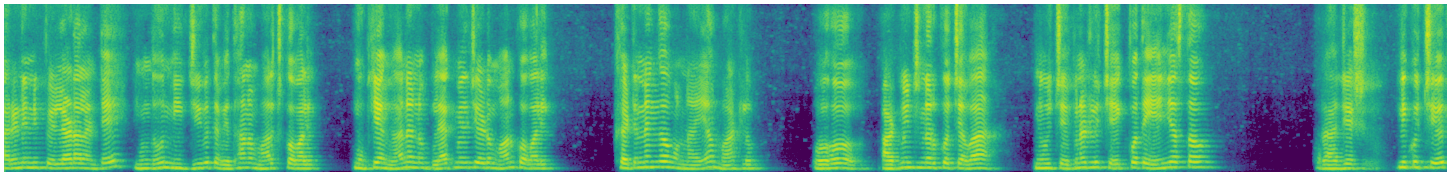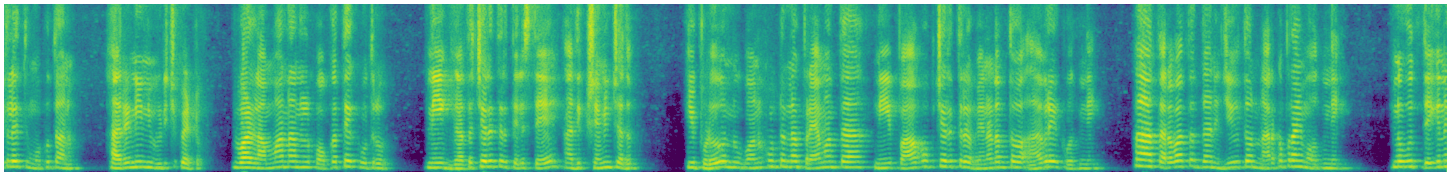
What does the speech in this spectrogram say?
హరిణిని పెళ్ళాడాలంటే ముందు నీ జీవిత విధానం మార్చుకోవాలి. ముఖ్యంగా నన్ను బ్లాక్మెయిల్ చేయడం మానుకోవాలి. కఠినంగా ఉన్నాయా మాటలు? ఓహో అటునుంచి నరుకొచ్చావా? నువ్వు చెప్పినట్లు చేయకపోతే ఏం చేస్తావు? రాజేష్ నీకు చేతులెత్తి మొక్కుతాను. హరిణిని విడిచిపెట్టు. వాళ్ళ అమ్మా నాన్నలకు ఒక్కతే కూతురు. నీ గత చరిత్ర తెలిస్తే అది క్షమించదు. ఇప్పుడు నువ్వు అనుకుంటున్న ప్రేమంతా నీ పాపపు చరిత్ర వినడంతో ఆవిరైపోతుంది. ఆ తర్వాత దాని జీవితం నరకప్రాయం అవుతుంది నువ్వు తెగిన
